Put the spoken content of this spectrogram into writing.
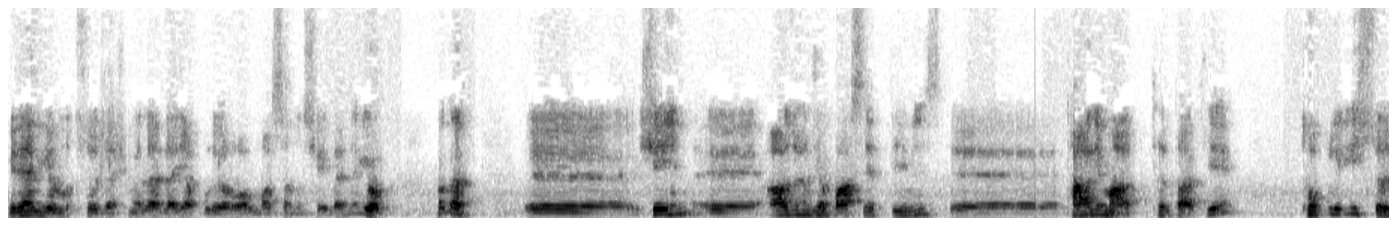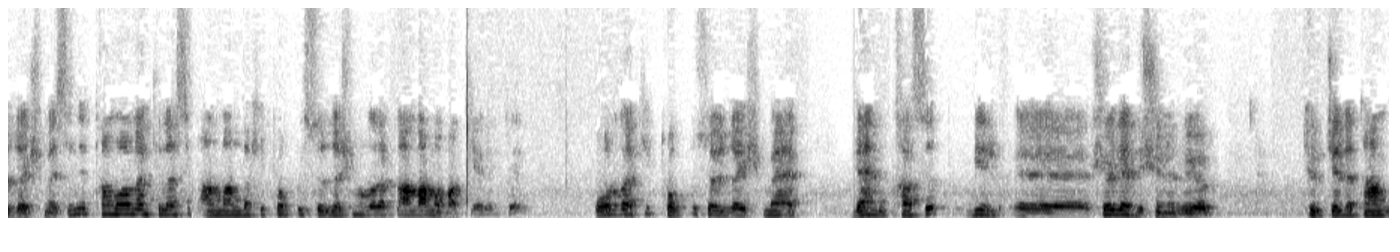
birer yıllık sözleşmelerle yapılıyor olmasının şeyleri yok. Fakat e, şeyin e, az önce bahsettiğimiz e, talimattaki toplu iş sözleşmesini tamamen klasik anlamdaki toplu sözleşme olarak da anlamamak gerekir. Oradaki toplu sözleşmeden kasıt bir e, şöyle düşünülüyor. Türkçe'de tam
